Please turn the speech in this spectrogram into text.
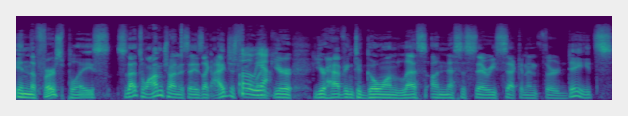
in the first place. So that's what I'm trying to say is like I just feel Oh, like yeah. you're you're having to go on less unnecessary second and third dates,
